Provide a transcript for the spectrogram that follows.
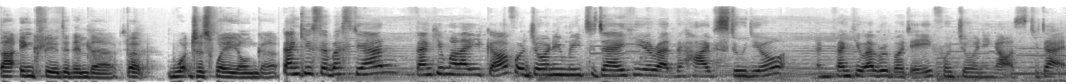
that included in there, but what just way younger. Thank you, Sebastien. Thank you, Malaïka, for joining me today here at the Hive Studio. And thank you, everybody, for joining us today.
